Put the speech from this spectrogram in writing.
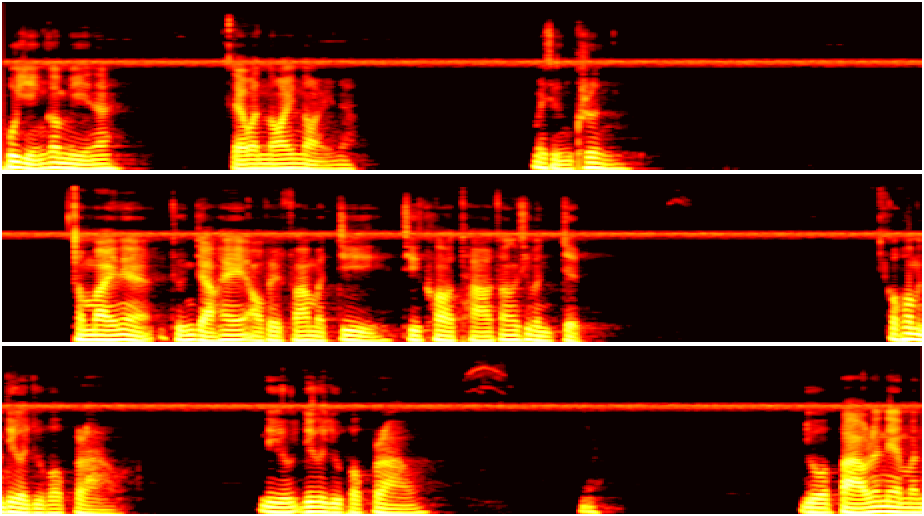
ผู้หญิงก็มีนะ แต่ว่าน้อยหน่อยนะ ไม่ถึงครึ่งทำไมเนี่ยถึงอยากให้เอาไฟฟ้ามาจี้ที่ข้อเท้าทั้งที่มันเจ็บ ก็เพราะมันดีกว่าอยู่เปล่าๆดีดีกว่าอยู่เปล่าๆ อยู่เปล่าแล้วเนี่ยมัน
